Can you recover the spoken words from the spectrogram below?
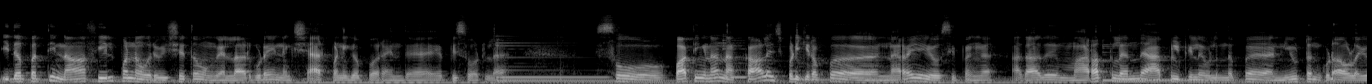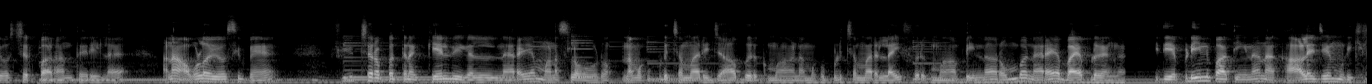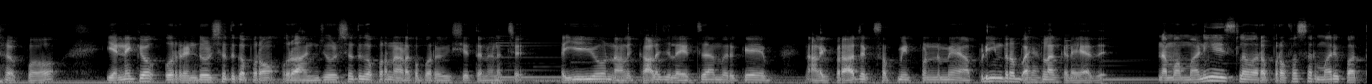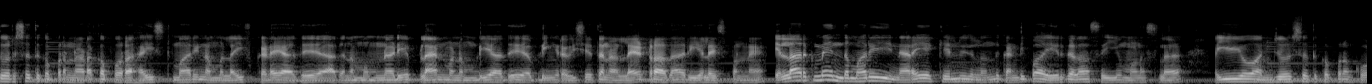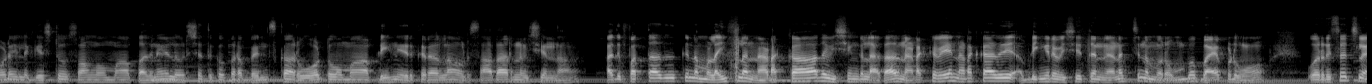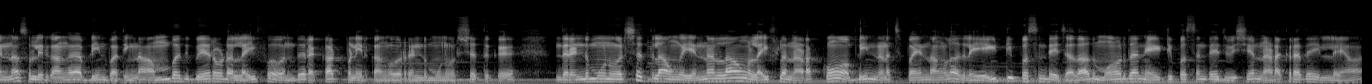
இதை பற்றி நான் ஃபீல் பண்ண ஒரு விஷயத்த உங்கள் எல்லாரு கூட இன்றைக்கி ஷேர் பண்ணிக்க போகிறேன் இந்த எபிசோடில் ஸோ பார்த்தீங்கன்னா நான் காலேஜ் படிக்கிறப்ப நிறைய யோசிப்பேங்க. அதாவது மரத்துலேருந்து ஆப்பிள் கீழே விழுந்தப்ப நியூட்டன் கூட அவ்வளோ யோசிச்சிருப்பாரான்னு தெரியல. ஆனால் அவ்வளோ யோசிப்பேன். ஃப்யூச்சரை பற்றின கேள்விகள் நிறைய மனசில் ஓடும். நமக்கு பிடிச்ச மாதிரி ஜாப் இருக்குமா? நமக்கு பிடிச்ச மாதிரி லைஃப் இருக்குமா? அப்படின்லாம் ரொம்ப நிறைய பயப்படுவேங்க. இது எப்படின்னு பார்த்தீங்கன்னா நான் காலேஜே முடிக்கிறப்போ என்னைக்கோ ஒரு ரெண்டு வருஷத்துக்கு அப்புறம் ஒரு அஞ்சு வருஷத்துக்கு அப்புறம் நடக்க போகிற விஷயத்த நினச்சேன். ஐயோ நாளைக்கு காலேஜில் எக்ஸாம் இருக்கே நாளைக்கு ப்ராஜெக்ட் சப்மிட் பண்ணுமே அப்படின்ற பயம்லாம் கிடையாது. நம்ம மணி ஐஸில் வர ப்ரொஃபஸர் மாதிரி பத்து வருஷத்துக்கு அப்புறம் நடக்க போகிற ஹைஸ்ட் மாதிரி நம்ம லைஃப் கிடையாது. அதை நம்ம முன்னாடியே பிளான் பண்ண முடியாது அப்படிங்கிற விஷயத்த நான் லேட்டராக தான் ரியலைஸ் பண்ணேன். எல்லாருக்குமே இந்த மாதிரி நிறைய கேள்விகள் வந்து கண்டிப்பாக இருக்க தான் செய்யும் மனசில். ஐயோ அஞ்சு வருஷத்துக்கு அப்புறம் கோடையில் கெஸ்ட் ஹவுஸ் வாங்குவோமா? பதினேழு வருஷத்துக்கு அப்புறம் பென்ஸ் கார் ஓட்டுவோமா? அப்படின்னு இருக்கிறதெல்லாம் ஒரு சாதாரண விஷயந்தான் அது பத்தாததுக்கு நம்ம லைஃப்பில் நடக்காத விஷயங்கள் அதாவது நடக்கவே நடக்காது அப்படிங்கிற விஷயத்த நினச்சி நம்ம ரொம்ப பயப்படுவோம். ஒரு ரிசர்ச்சில் என்ன சொல்லியிருக்காங்க அப்படின்னு பார்த்தீங்கன்னா ஐம்பது பேரோட லைஃப்பை வந்து ரெக்கார்ட் பண்ணியிருக்காங்க ஒரு ரெண்டு மூணு வருஷத்துக்கு. இந்த ரெண்டு மூணு வருஷத்தில் அவங்க என்னெல்லாம் அவங்க லைஃப்பில் நடக்கும் அப்படின்னு நினச்சி பயந்தாங்களோ அதில் எயிட்டி பர்சன்டேஜ் அதாவது மோர் தேன் எயிட்டி பர்சன்டேஜ் விஷயம் நடக்கிறதே இல்லையா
